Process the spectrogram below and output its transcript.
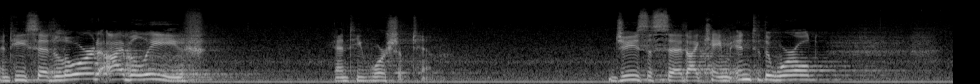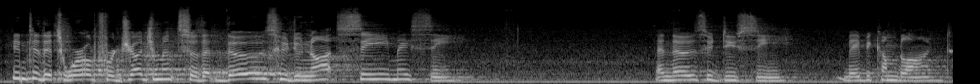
And he said, Lord, I believe. And he worshiped him. Jesus said, I came into the world, into this world for judgment, so that those who do not see may see, and those who do see may become blind.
